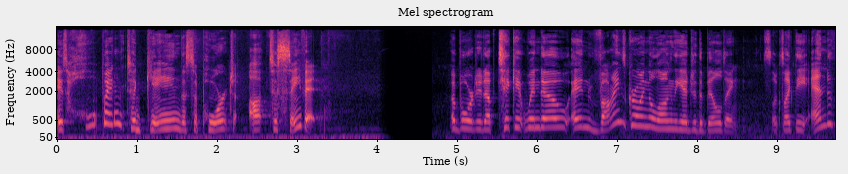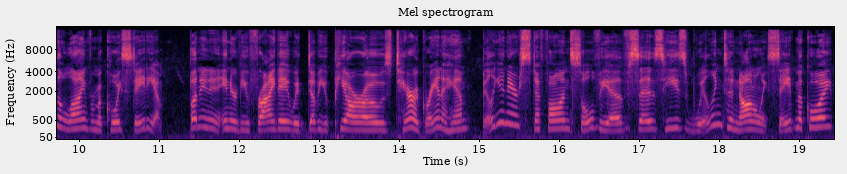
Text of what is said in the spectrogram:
is hoping to gain the support uh, to save it. A boarded up ticket window and vines growing along the edge of the building. This looks like the end of the line for McCoy Stadium. But in an interview Friday with WPRO's Tara Granahan, billionaire Stefan Soloviev says he's willing to not only save McCoy,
